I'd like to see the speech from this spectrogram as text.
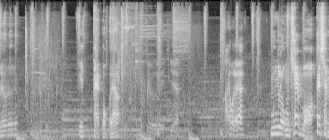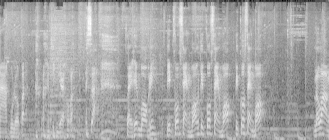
เร็วเร็วเร็วพี่ถ่ายปกไปแล้ว เจอเลยเฮียขายหมดเลยอะมึงลงแค่บล็อกก็ชนะกูแล้วปะจริงแล้ววะไอ้สัสใส่เทมบล็อกดิติปกบแสงบล็อกติปกบแสงบล็อกติปกบแสงบล็อก ระหว่าง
